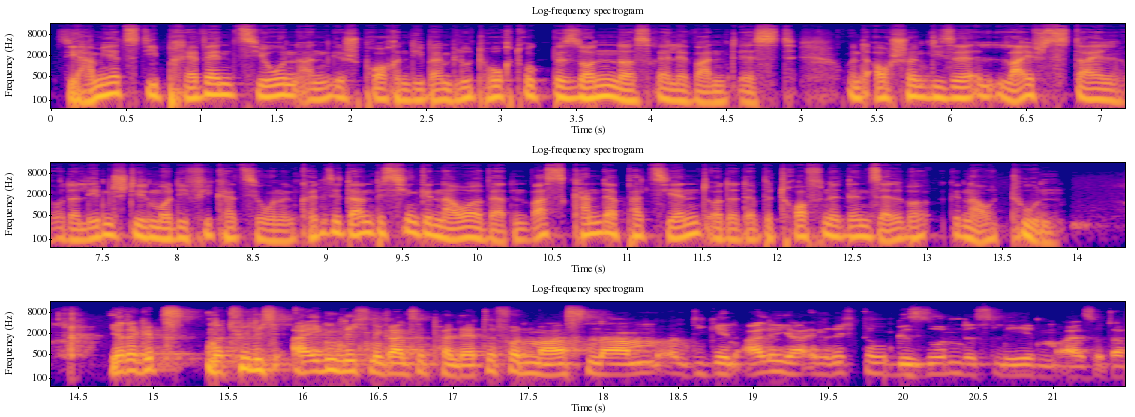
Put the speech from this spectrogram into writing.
Sie haben jetzt die Prävention angesprochen, die beim Bluthochdruck besonders relevant ist und auch schon diese Lifestyle- oder Lebensstilmodifikationen. Können Sie da ein bisschen genauer werden? Was kann der Patient oder der Betroffene denn selber genau tun? Ja, da gibt es natürlich eigentlich eine ganze Palette von Maßnahmen und die gehen alle ja in Richtung gesundes Leben. Also da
